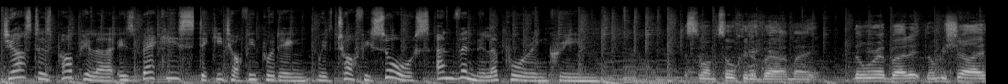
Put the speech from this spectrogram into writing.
Just as popular is Becky's sticky toffee pudding with toffee sauce and vanilla pouring cream. That's what I'm talking about, mate. Don't worry about it. Don't be shy.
